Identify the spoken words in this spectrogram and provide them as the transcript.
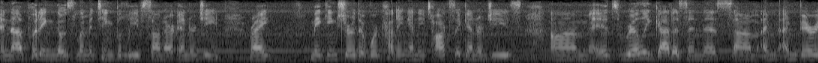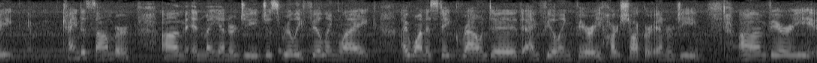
and not putting those limiting beliefs on our energy, right? Making sure that we're cutting any toxic energies. Um, it's really got us in this. Um, I'm, I'm very kind of somber um, in my energy, just really feeling like I want to stay grounded. I'm feeling very heart chakra energy, um, very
